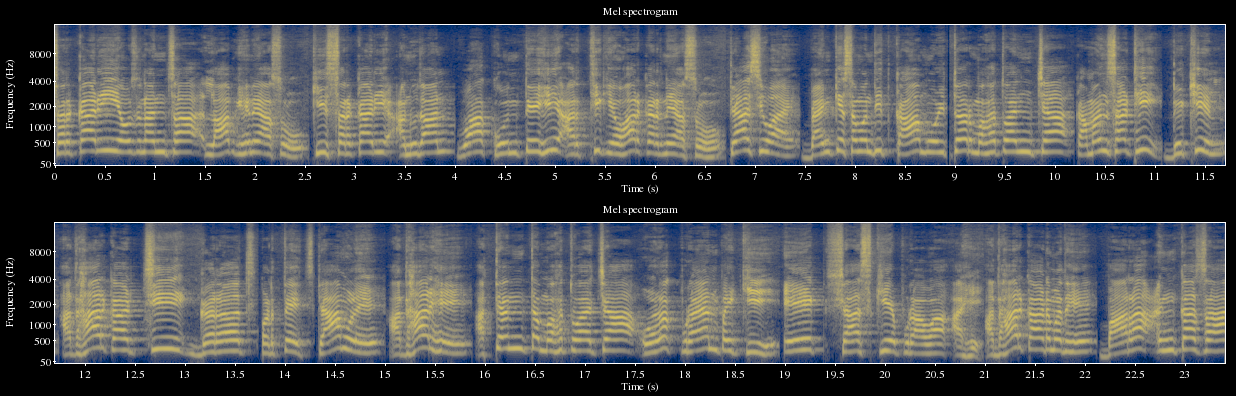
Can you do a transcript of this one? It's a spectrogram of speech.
सरकारी योजनांचा लाभ घेणे असो की सरकारी अनुदान वा कोणतेही आर्थिक व्यवहार करणे असो त्याशिवाय बँकेसंबंधित काम व इतर महत्त्वाच्या कामांसाठी देखील आधार कार्डची गरज पडतेच. त्यामुळे आधार हे अत्यंत महत्त्वाच्या ओळख पुरायांपैकी एक शासकीय पुरावा आहे. आधार कार्डमध्ये बारा अंकाचा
